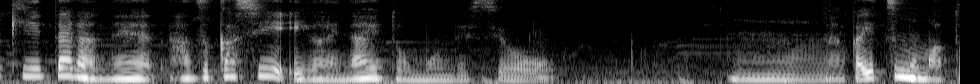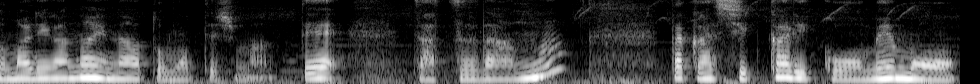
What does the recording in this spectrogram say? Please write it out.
聞いたらね恥ずかしい以外ないと思うんですよ。うんなんかいつもまとまりがないなと思ってしまって雑談？だからしっかりこうメモを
